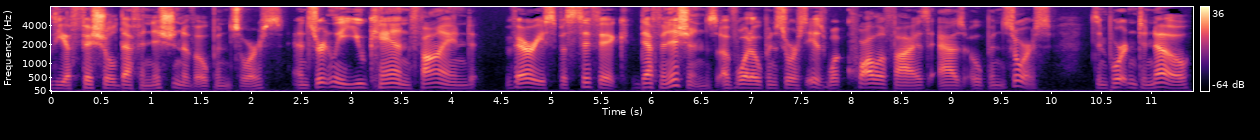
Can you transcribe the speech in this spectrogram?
the official definition of open source, and certainly you can find very specific definitions of what open source is, what qualifies as open source. It's important to know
